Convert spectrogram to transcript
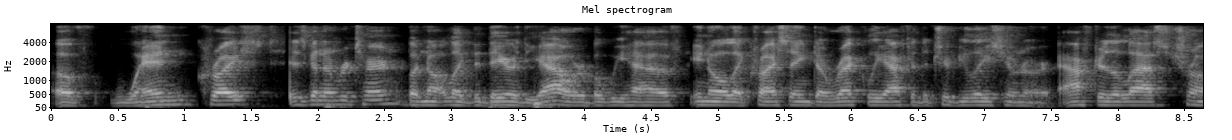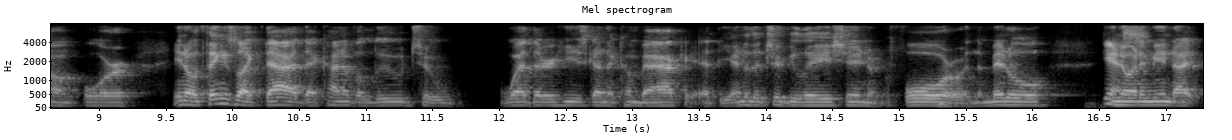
of when Christ is going to return, but not like the day or the hour. But we have, you know, like Christ saying directly after the tribulation or after the last trump or, you know, things like that that kind of allude to whether he's going to come back at the end of the tribulation or before or in the middle. Yes. You know what I mean? I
